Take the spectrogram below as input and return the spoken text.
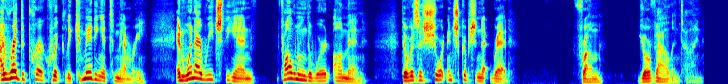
I read the prayer quickly, committing it to memory, and when I reached the end, following the word Amen, there was a short inscription that read, From your Valentine.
